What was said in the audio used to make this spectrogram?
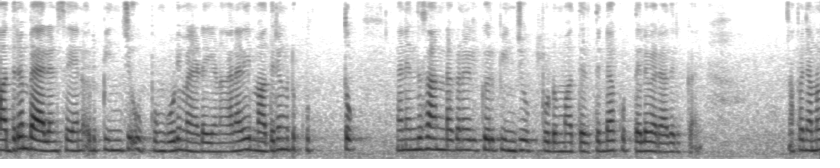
മധുരം ബാലൻസ് ചെയ്യാൻ ഒരു പിഞ്ച് ഉപ്പും കൂടി ആഡ് ചെയ്യണം. കാരണം ഈ മധുരം ഇങ്ങോട്ട് കുത്തും. ഞാൻ എന്ത് സാധനം ഉണ്ടാക്കണമെങ്കിൽ ഒരു പിഞ്ച് ഉപ്പിടും. മധുരത്തിന്റെ ആ കുത്തൽ വരാതിരിക്കാൻ. അപ്പോൾ നമ്മൾ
